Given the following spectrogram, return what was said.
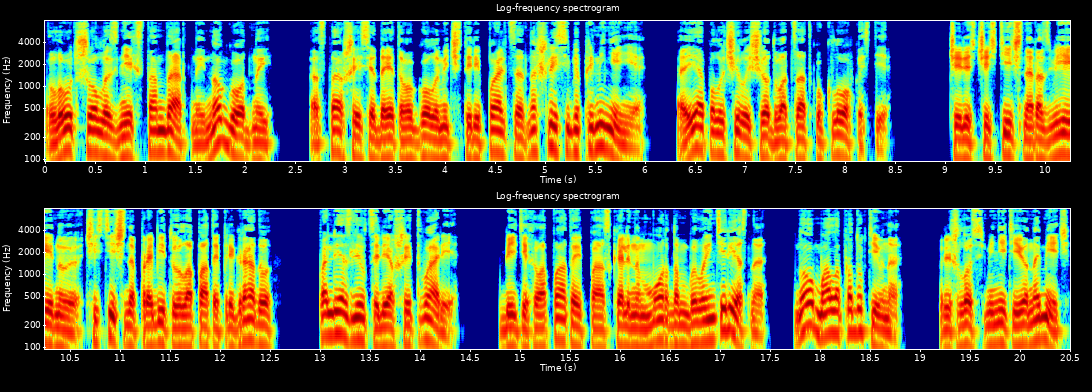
Лут шел из них стандартный, но годный. Оставшиеся до этого голыми четыре пальца нашли себе применение, а я получил еще двадцатку к ловкости. Через частично развеянную, частично пробитую лопатой преграду полезли уцелевшие твари. Бить их лопатой по оскаленным мордам было интересно, но малопродуктивно. Пришлось сменить ее на меч,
